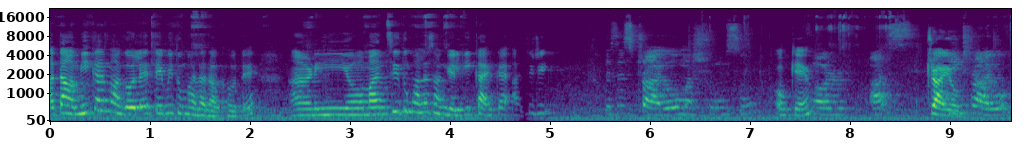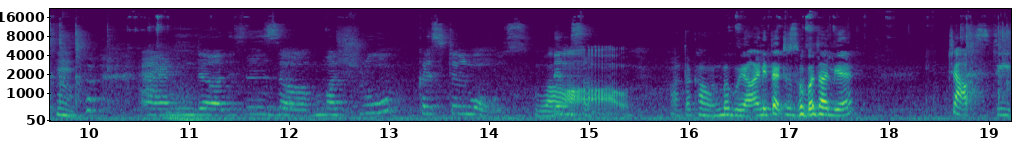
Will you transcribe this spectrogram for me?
आता आम्ही काय मागवलंय ते मी तुम्हाला दाखवते. आणि मानसी तुम्हाला सांगेल की काय काय. आजीजी This is trio mushroom soup. Okay. For us. Trio. We Trio. and uh, this is uh, mushroom crystal mousse. dim sum. Wow आता खाऊन बघूया. आणि त्याच्यासोबत आली आहे चॉपस्टिक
